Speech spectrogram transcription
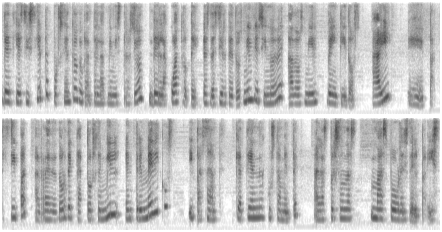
de 17% durante la administración de la 4T, es decir, de 2019 a 2022. Ahí eh, participan alrededor de 14 mil entre médicos y pasantes que atienden justamente a las personas más pobres del país.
